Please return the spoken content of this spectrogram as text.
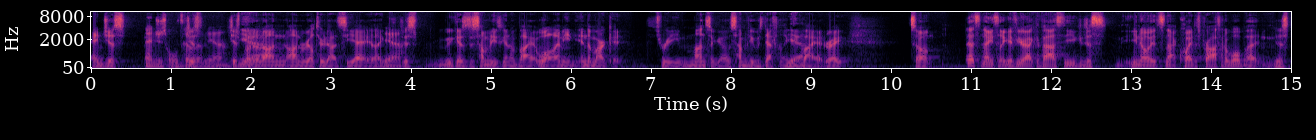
and just and just wholesale just them. Yeah. just put it on on realtor.ca like Yeah. just because somebody's going to buy it. Well, I mean, in the market 3 months ago, somebody was definitely going to Yeah. buy it, right? So that's nice. Like if you're at capacity, you can just, you know, it's not quite as profitable, but just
